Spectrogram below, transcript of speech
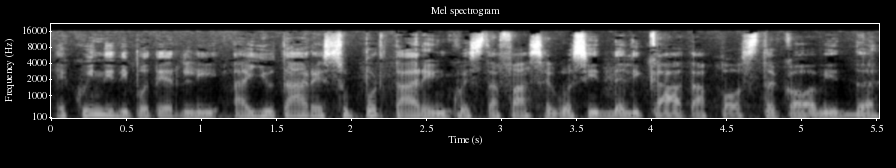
e quindi di poterli aiutare e supportare in questa fase così delicata post-Covid.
